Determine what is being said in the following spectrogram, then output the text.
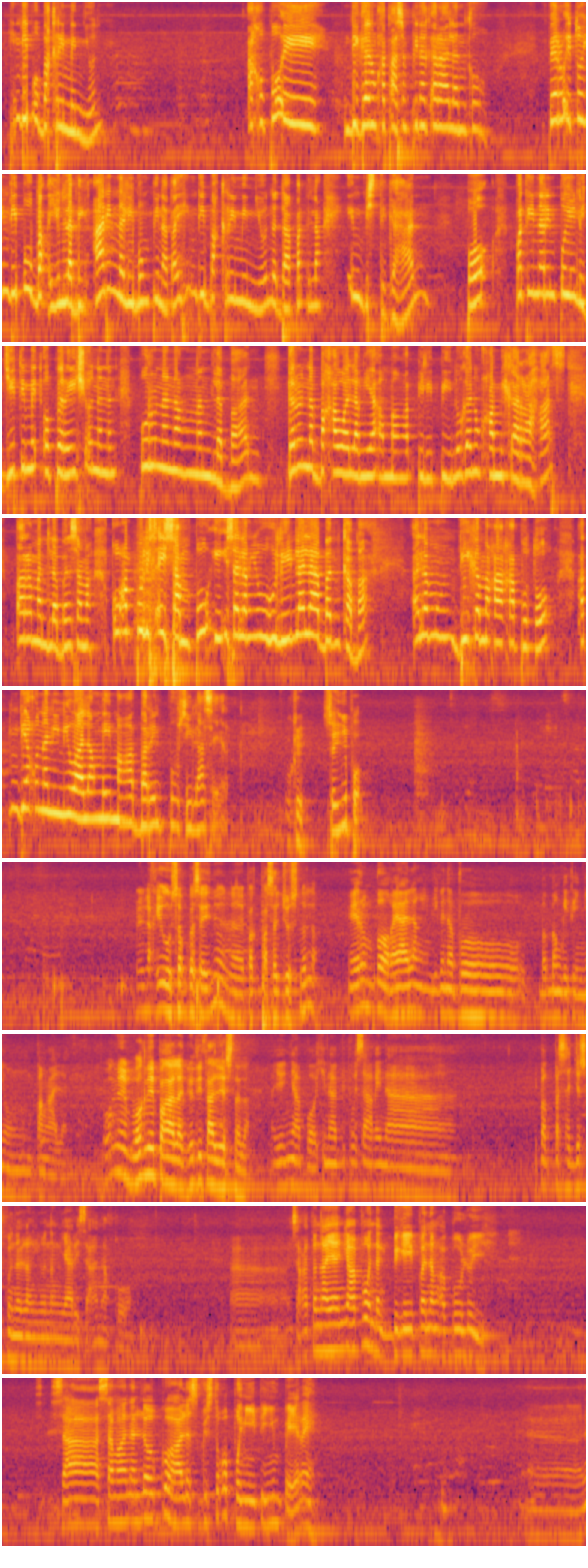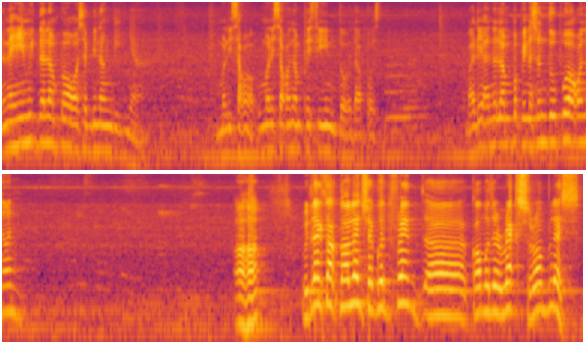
Hindi po ba krimen yun? Ako po eh, hindi ganun kataas ang pinag-aralan ko. Pero ito hindi po ba, yung labing anim na libong pinatay, hindi ba krimen yun na dapat nilang imbestigahan? Po, pati na rin po yung legitimate operation na nan, puro na nang nanlaban. Ganun na baka walang ya ang mga Pilipino, ganun kami karahas para manlaban sa mga... Kung ang pulis ay sampu, iisa lang yung huliin, lalaban ka ba? Alam mo, hindi ka makakaputok at hindi ako naniniwalang may mga baril po sila, sir. Okay. Sa inyo po. May nakiusap ba sa inyo na ipagpasa Diyos na lang? Meron po, kaya lang hindi ko na po babanggitin yung pangalan. Huwag na, yung- huwag na yung pangalan, yung detalles na lang. Ayun nga po, sinabi po sa akin na ipagpasa Diyos ko na lang yung nangyari sa anak ko. Ah, sa katunayan nga po, nagbigay pa ng abuloy. Sa sama ng loob ko, halos gusto ko punitin yung pere. Ah, nanahimik na lang po ako sa binanggit niya. Umalis ako, umalis ako ng presinto, tapos, bali ano lang po, pinasundo po ako noon. Uh-huh. We'd like to acknowledge a good friend, uh, Commodore Rex Robles.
